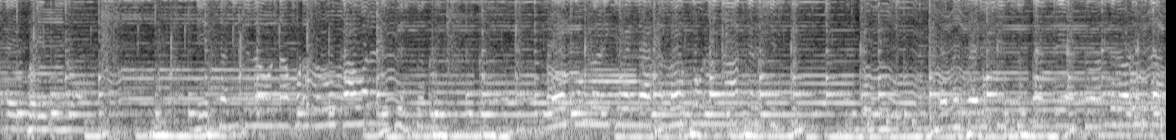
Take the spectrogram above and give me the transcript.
స్థిరపడేది బ్రతుకైపోయింది నీ సన్నిధిలో ఉన్నప్పుడు నువ్వు కావాలనిపిస్తుంది. లోకంలోనికి వెళ్ళాక లోకం నన్ను ఆకర్షిస్తుంది. నన్ను దర్శించు తండ్రి అంటూ అందరూ అడుగుదాం.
